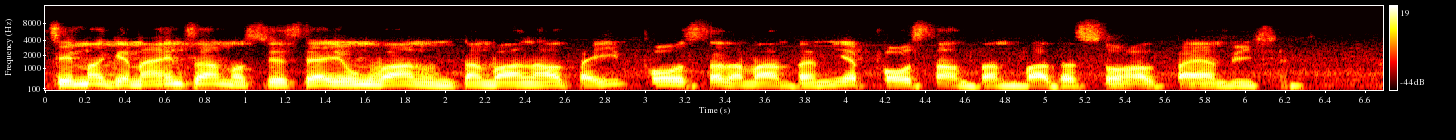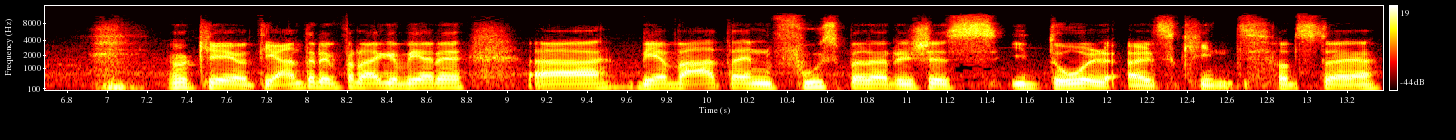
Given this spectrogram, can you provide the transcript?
Zimmer gemeinsam, als wir sehr jung waren. Und dann waren halt bei ihm Poster, dann waren bei mir Poster und dann war das so halt Bayern München. Okay, und die andere Frage wäre, äh, wer war dein fußballerisches Idol als Kind? Hat es da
